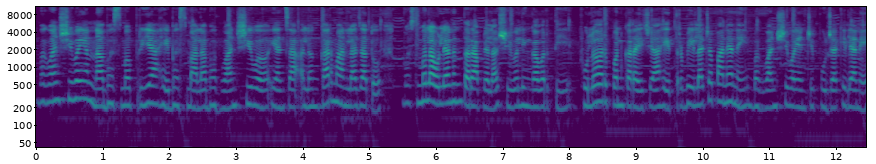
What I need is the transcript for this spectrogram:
भगवान शिव यांना भस्म प्रिय आहे. भस्माला भगवान शिव यांचा अलंकार मानला जातो. भस्म लावल्यानंतर आपल्याला शिवलिंगावरती फुलं अर्पण करायची आहेत. तर बेलाच्या पाण्याने भगवान शिव यांची पूजा केल्याने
